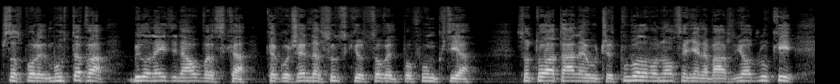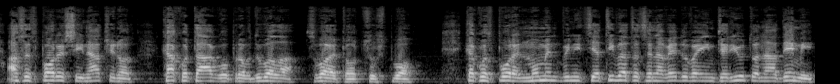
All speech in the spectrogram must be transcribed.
што според Мустафа било нејзина обврска како член на судскиот совет по функција. Со тоа таа не учествувала во носење на важни одлуки, а се спореше и начинот како таа го оправдувала своето отсуство. Како спорен момент во иницијативата се наведува и интервјуто на Адеми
